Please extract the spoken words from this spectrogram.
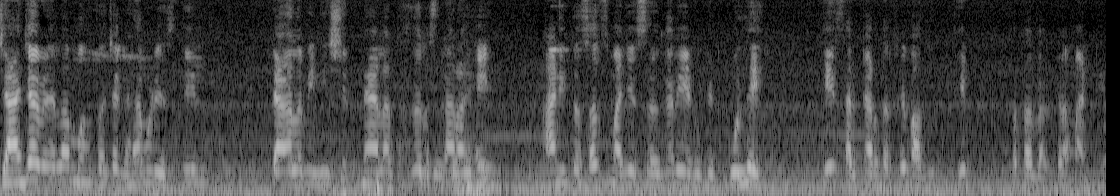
ज्या ज्या वेळेला महत्त्वाच्या घडामोडी असतील त्यावेळेला मी निश्चित न्यायालयात हजर असणार आहे आणि तसंच माझे सहकारी ॲडव्होकेट कोल्हे हे सरकारतर्फे बाजू तिथे सतरा तारखेला मांडतील.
